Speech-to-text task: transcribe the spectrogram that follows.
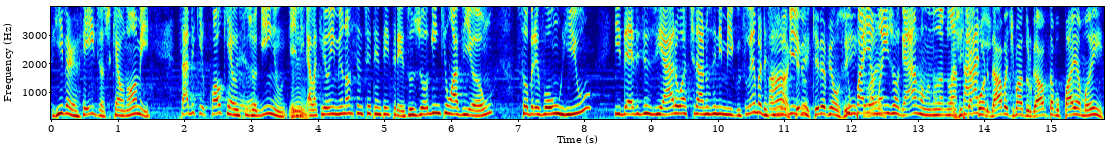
River Raid, acho que é o nome, Sabe que, qual que é esse joguinho? Ele, hum. Ela criou em 1983. O jogo em que um avião sobrevoa um rio e deve desviar ou atirar nos inimigos. Lembra desse ah, joguinho? Aquele, aquele aviãozinho. Que o pai que e a mãe jogavam no, no a Atari. A gente acordava de madrugada, tava o pai e a mãe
